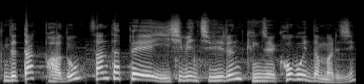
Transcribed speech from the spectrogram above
근데 딱 봐도 산타페의 20인치 휠은 굉장히 커 보인단 말이지.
